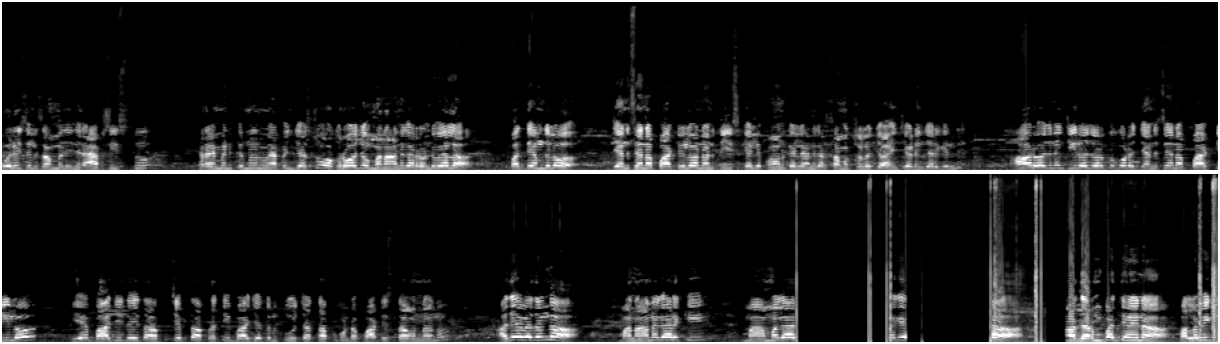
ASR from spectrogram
పోలీసులకు సంబంధించిన యాప్స్ ఇస్తూ క్రైమ్ అండ్ క్రిమినల్ మ్యాపింగ్ చేస్తూ ఒకరోజు మా నాన్నగారు రెండు వేల పద్దెనిమిదిలో జనసేన పార్టీలో నన్ను తీసుకెళ్ళి పవన్ కళ్యాణ్ గారి సమక్షంలో జాయిన్ చేయడం జరిగింది. ఆ రోజు నుంచి ఈ రోజు వరకు కూడా జనసేన పార్టీలో ఏ బాధ్యత అయితే అప్పు చెప్తే ఆ ప్రతి బాధ్యతను తూచా తప్పకుండా పాటిస్తూ ఉన్నాను. అదేవిధంగా మా నాన్నగారికి మా అమ్మగారి అలాగే నా ధర్మపతి అయిన పల్లవికి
